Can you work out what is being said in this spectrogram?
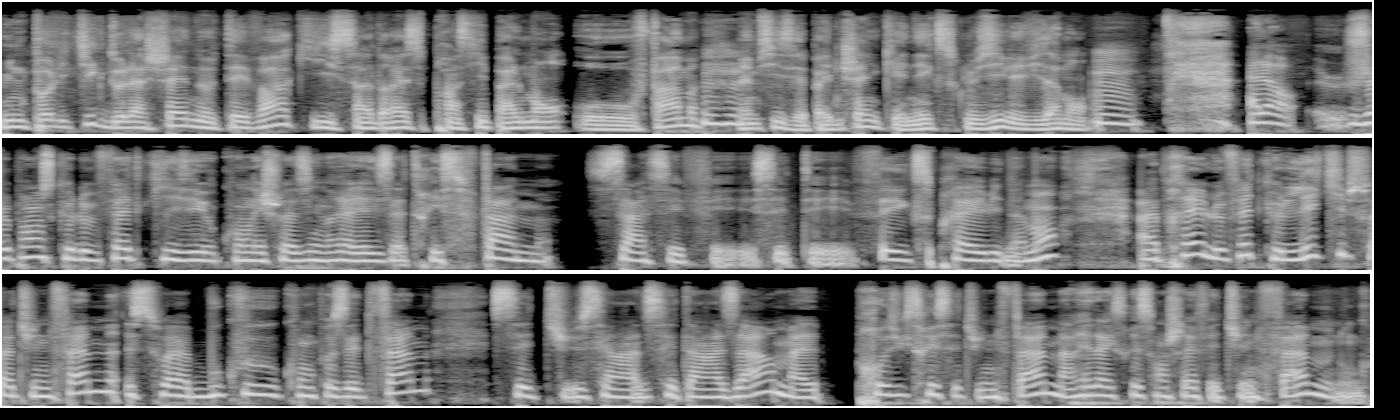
une politique de la chaîne Teva qui s'adresse principalement aux femmes, Mhm. même si c'est pas une chaîne qui est une exclusive évidemment Mm. Alors, je pense que le fait qu'on ait choisi une réalisatrice femme, ça, c'est fait, c'était fait exprès évidemment. Après, le fait que l'équipe soit une femme, soit beaucoup composée de femmes, c'est c'est un, hasard. Ma productrice est une femme, ma rédactrice en chef est une femme. Donc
